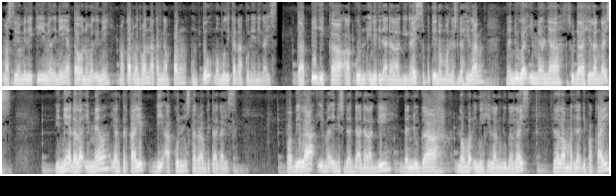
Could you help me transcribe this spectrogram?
masih memiliki email ini atau nomor ini, maka teman-teman akan gampang untuk memulihkan akun ini guys. Tapi jika akun ini tidak ada lagi guys, seperti nomornya sudah hilang dan juga emailnya sudah hilang guys. Ini adalah email yang terkait di akun Instagram kita guys. Apabila email ini sudah tidak ada lagi dan juga nomor ini hilang juga guys, sudah lama tidak dipakai.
